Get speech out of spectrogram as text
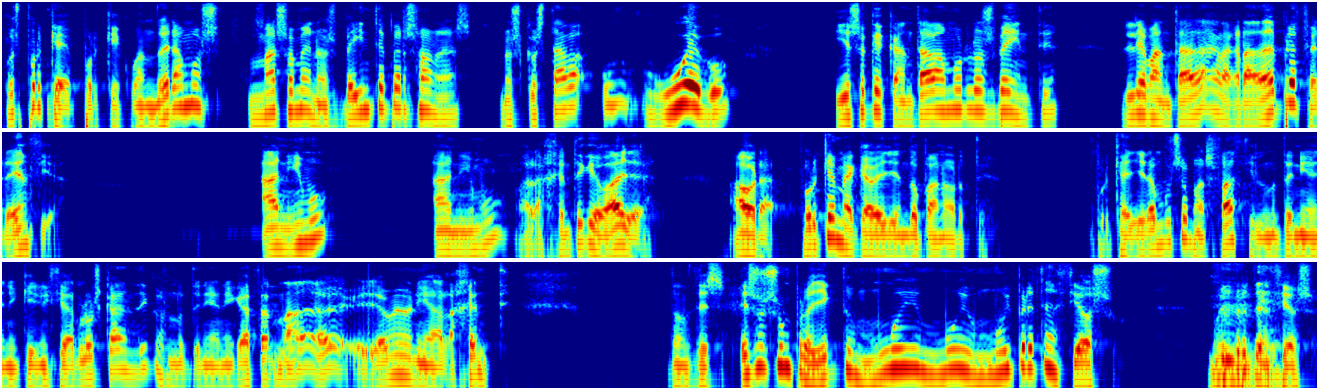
Pues ¿por qué? Porque cuando éramos más o menos 20 personas, nos costaba un huevo, y eso que cantábamos los 20, levantar a la grada de preferencia. Ánimo, ánimo a la gente que vaya. Ahora, ¿por qué me acabé yendo para norte? Porque allí era mucho más fácil, no tenía ni que iniciar los cánticos, no tenía ni que hacer nada, eh, ya me unía a la gente. Entonces, eso es un proyecto muy, muy, muy pretencioso. Muy Mm. pretencioso.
